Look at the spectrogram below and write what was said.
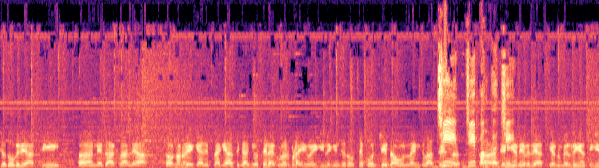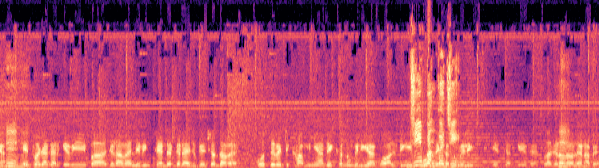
ਜਦੋਂ ਵਿਦਿਆਰਥੀ ਨੇ ਦਾਖਲਾ ਲਿਆ ਤਾਂ ਉਹਨਾਂ ਨੂੰ ਇਹ ਕਹਿ ਦਿੱਤਾ ਗਿਆ ਸੀਗਾ ਕਿ ਉੱਥੇ ਰੈਗੂਲਰ ਪੜ੍ਹਾਈ ਹੋਏਗੀ ਲੇਕਿਨ ਜਦੋਂ ਉੱਥੇ ਪਹੁੰਚੇ ਤਾਂ ਆਨਲਾਈਨ ਕਲਾਸਿਸ ਜੀ, ਜੀ ਪੰਕਜ ਜੀ। ਜਿਹੜੀਆਂ ਨੇ ਵਿਦਿਆਰਥੀਆਂ ਨੂੰ ਮਿਲ ਰਹੀਆਂ ਸੀਗੀਆਂ। ਇਸ ਵਜ੍ਹਾ ਕਰਕੇ ਵੀ ਜਿਹੜਾ ਵਾ ਲਿਵਿੰਗ ਸਟੈਂਡਰਡ ਜਿਹੜਾ ਐਜੂਕੇਸ਼ਨ ਦਾ ਵਾ ਉਸ ਦੇ ਵਿੱਚ ਖਾਮੀਆਂ ਦੇਖਣ ਨੂੰ ਮਿਲੀਆਂ ਕੁਆਲਿਟੀ ਪੰਕਜ ਦੇਖਣ। ਨੂੰ ਮਿਲੀ ਇਸ ਕਰਕੇ ਇਹ ਫੈਸਲਾ ਜਿਹੜਾ ਉਹ ਲੈਣਾ ਪਿਆ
